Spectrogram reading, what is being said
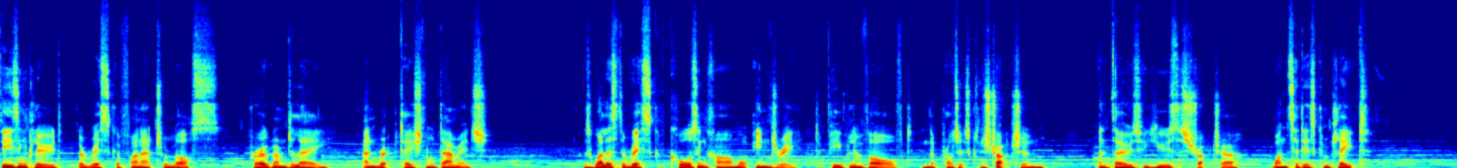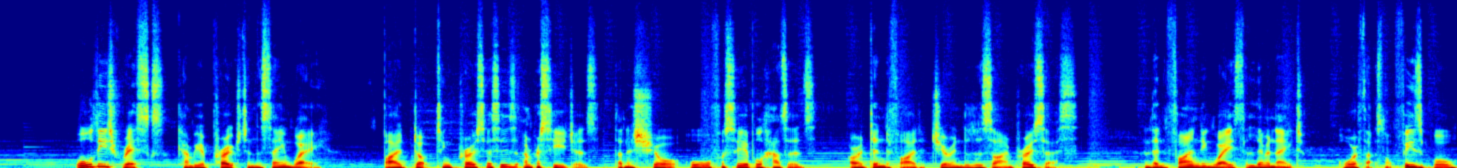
These include the risk of financial loss, program delay, and reputational damage, as well as the risk of causing harm or injury to people involved in the project's construction and those who use the structure once it is complete. All these risks can be approached in the same way by adopting processes and procedures that ensure all foreseeable hazards are identified during the design process, and then finding ways to eliminate, or if that's not feasible,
